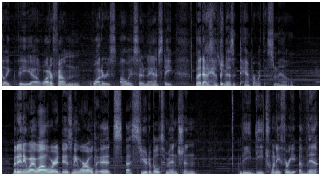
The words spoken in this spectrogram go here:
like, the uh, water fountain water is always so nasty, but I hope it doesn't tamper with the smell. But anyway, while we're at Disney World, it's uh, suitable to mention the D23 event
